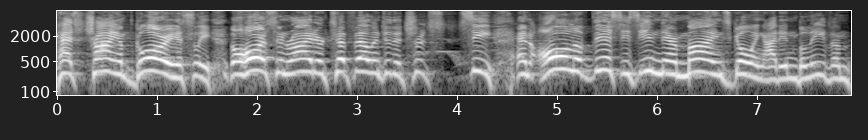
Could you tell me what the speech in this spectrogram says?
has triumphed gloriously. The horse and rider t- fell into the tr- sea, and all of this is in their minds going, I didn't believe him,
